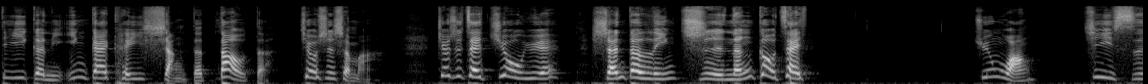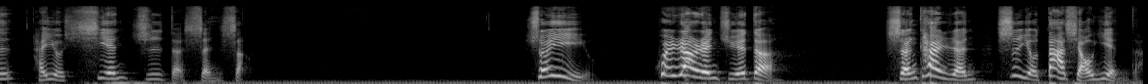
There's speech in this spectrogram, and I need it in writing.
第一个，你应该可以想得到的，就是什么？就是在旧约。神的灵只能够在君王、祭司还有先知的身上，所以会让人觉得神看人是有大小眼的，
